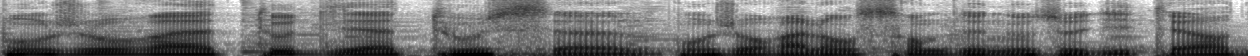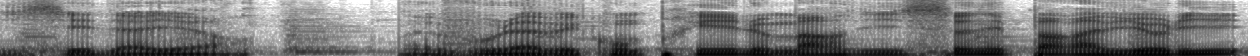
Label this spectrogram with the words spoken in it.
Bonjour à toutes et à tous, bonjour à l'ensemble de nos auditeurs d'ici et d'ailleurs. Vous l'avez compris, le mardi ce n'est pas ravioli,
